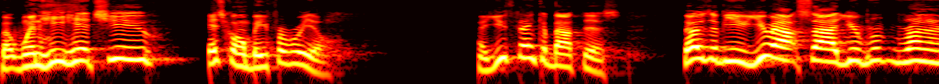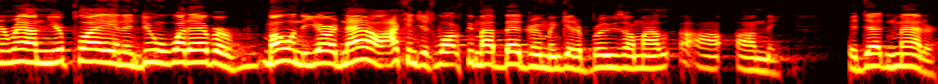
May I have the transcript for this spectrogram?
But when he hits you, it's going to be for real. Now, you think about this. Those of you, you're outside, you're running around and you're playing and doing whatever, mowing the yard now, I can just walk through my bedroom and get a bruise on, my, uh, on me. It doesn't matter.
